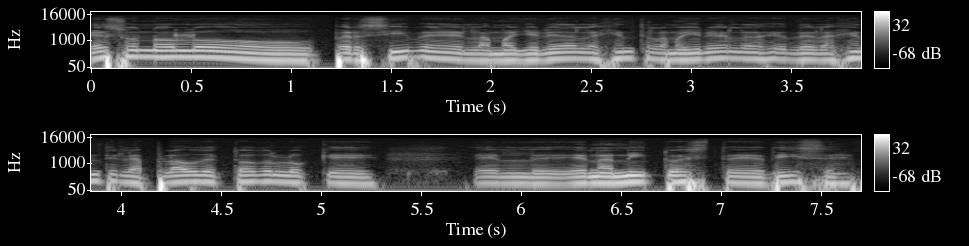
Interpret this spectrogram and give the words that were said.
eso no lo percibe la mayoría de la gente la mayoría de la, de la gente le aplaude todo lo que el enanito este dice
